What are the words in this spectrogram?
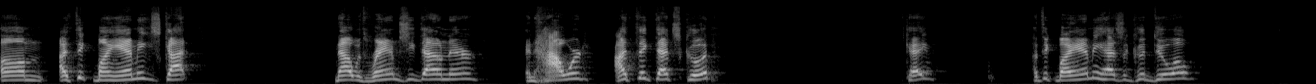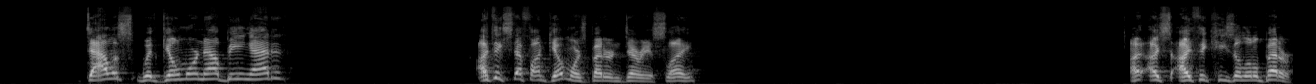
Um, I think Miami's got now with Ramsey down there and Howard, I think that's good. Okay. I think Miami has a good duo. Dallas with Gilmore now being added. I think Stephon Gilmore is better than Darius Slay. I, I, I think he's a little better.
